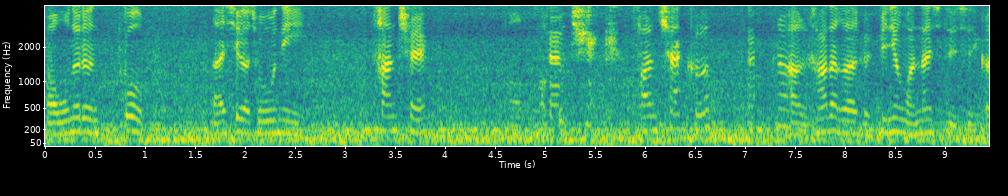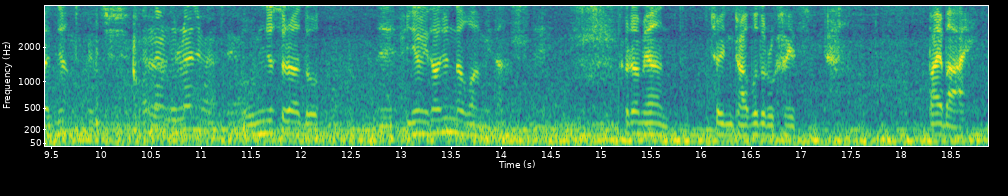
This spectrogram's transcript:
어, 오늘은 꼭 날씨가 좋으니 산책. 어, 산 체크 산 체크? 아, 가다가 그 빈형 만날 수도 있으니까요. 그렇지 만나면 놀라지 마세요 음료수라도 네, 빈형이 사준다고 합니다. 네. 그러면 저희는 가보도록 하겠습니다. 바이바이.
